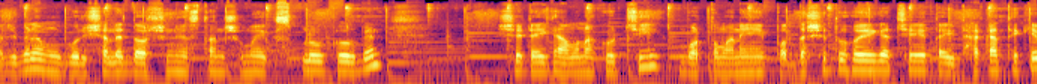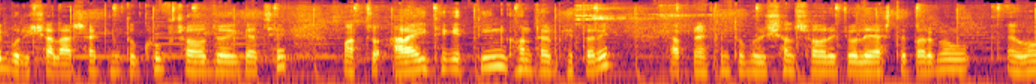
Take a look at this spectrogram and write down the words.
আসবেন এবং বরিশালের দর্শনীয় স্থানসমূহ এক্সপ্লোর করবেন। সেটাই কামনা করছি। বর্তমানে পদ্মা সেতু হয়ে গেছে, তাই ঢাকা থেকে বরিশাল আসা কিন্তু খুব সহজ হয়ে গেছে। মাত্র আড়াই থেকে তিন ঘণ্টার ভেতরে আপনারা কিন্তু বরিশাল শহরে চলে আসতে পারবেন এবং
